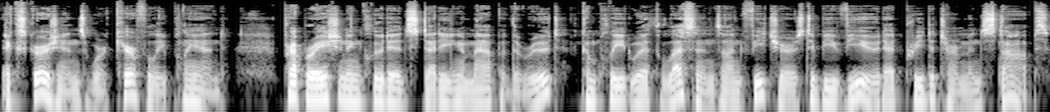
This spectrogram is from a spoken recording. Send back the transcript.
excursions were carefully planned. Preparation included studying a map of the route, complete with lessons on features to be viewed at predetermined stops.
